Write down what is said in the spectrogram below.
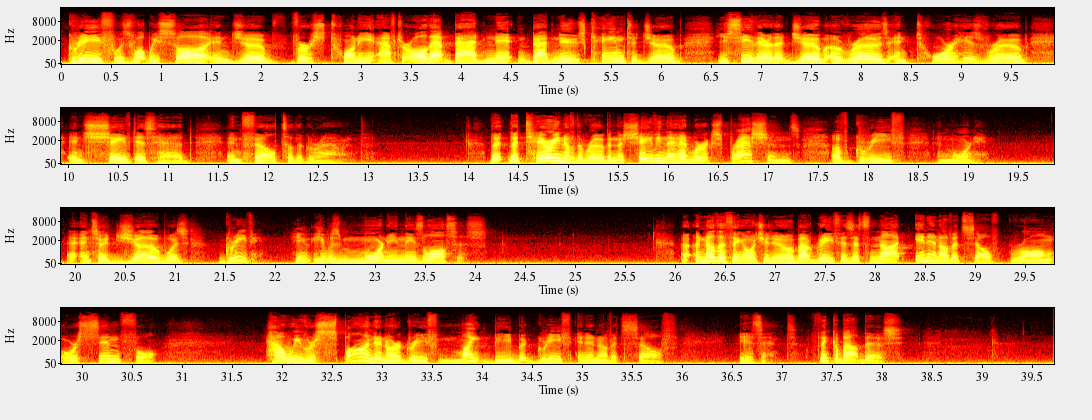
Grief was what we saw in Job verse 20. After all that bad, na- bad news came to Job, you see there that Job arose and tore his robe and shaved his head and fell to the ground. The, the tearing of the robe and the shaving the head were expressions of grief and mourning. And so Job was grieving, he, he was mourning these losses. Another thing I want you to know about grief is it's not in and of itself wrong or sinful. How we respond in our grief might be, but grief in and of itself isn't. Think about this.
